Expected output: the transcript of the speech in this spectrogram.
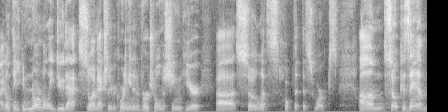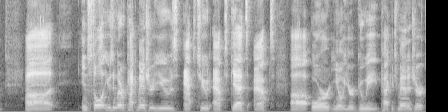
I don't think you can normally do that, so I'm actually recording it in a virtual machine here. Uh, so let's hope that this works. Um, so Kazam, uh, install it using whatever package manager you use, aptitude, apt-get, apt, uh, or you know your GUI package manager.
